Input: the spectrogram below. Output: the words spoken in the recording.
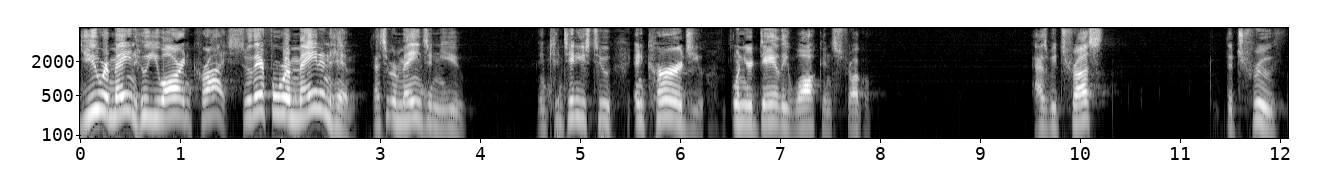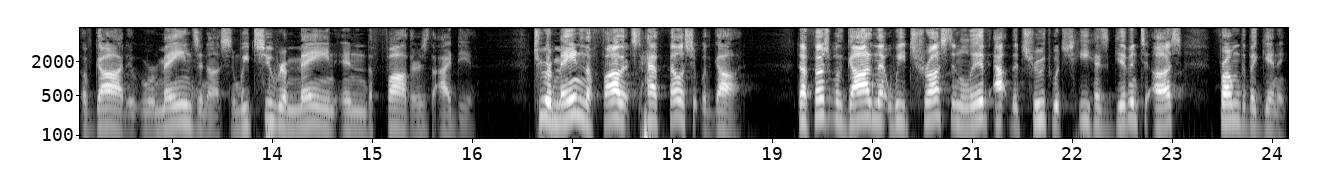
you remain who you are in Christ. So therefore, remain in Him as it remains in you and continues to encourage you on your daily walk and struggle. As we trust the truth of God, it remains in us, and we too remain in the Father, is the idea. To remain in the Father, it's to have fellowship with God. To have fellowship with God in that we trust and live out the truth which He has given to us from the beginning.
